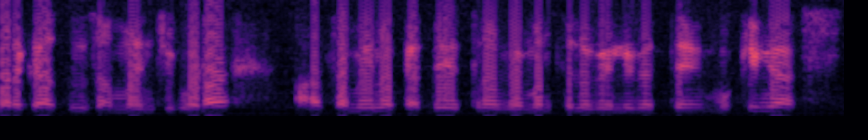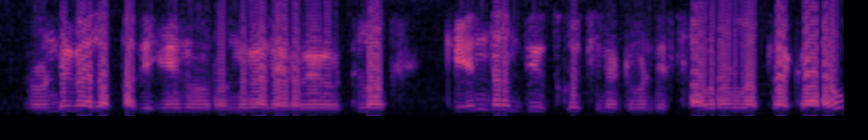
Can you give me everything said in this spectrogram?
దరఖాస్తుకు సంబంధించి కూడా ఆ సమయంలో పెద్ద ఎత్తున విమర్శలు వెల్లువెత్తే ముఖ్యంగా రెండు వేల పదిహేను రెండు వేల ఇరవై ఒకటిలో కేంద్రం తీసుకొచ్చినటువంటి సవరణల ప్రకారం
